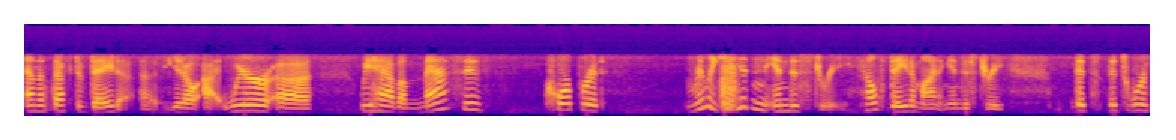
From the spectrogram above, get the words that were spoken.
and the theft of data. Uh, you know, I, we're uh, we have a massive corporate really hidden industry, health data mining industry, that's that's worth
